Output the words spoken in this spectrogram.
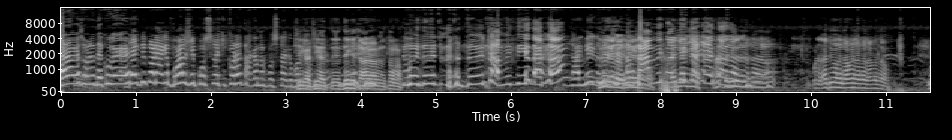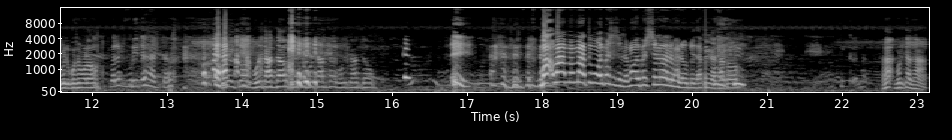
দাঁড়া আগে ছবিটা দেখুক আগে দেখবি পরে আগে বল সেই পোস্টটা কি করে তাকানোর পোস্টটা আগে বল ঠিক আছে দেখে চার চলো তুমি তুমি তুমি স্বামী দিয়ে তাকাও আমি তুমি কেন তুমি কেন আমি কোন দিকে তাকাও? আজ আমাকে দাও দাও তুমি একটু বসে পড়ো। বলে হাত দাও। ভুড়িতে হাত দাও ভুড়িতে হাত দাও ভুড়িতে হাত দাও মা মা মা, মা তুমি ওই পাশে চলে মা ওই পাশে চলে তাহলে ভালো উঠে দেখো। ঠিক থাকো। হ্যাঁ ভুড়িতে হাত হ্যাঁ।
